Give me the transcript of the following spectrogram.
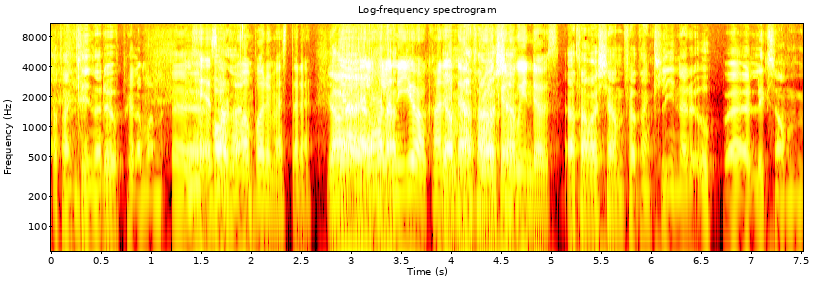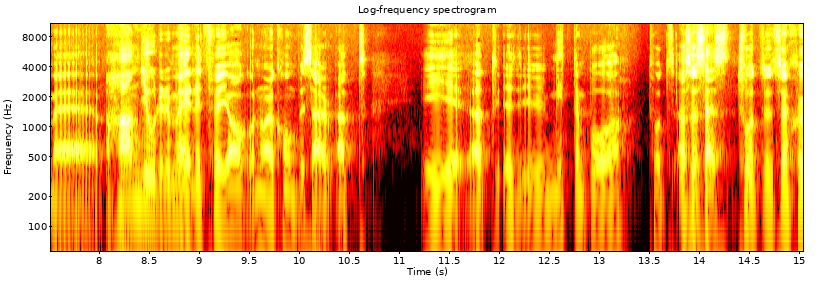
Att han cleanade upp hela man, eh, Nej, jag sa att han var borgmästare. Ja, eller men hela att- New York, han ja, där broken känd, windows. Att han var känd för att han cleanade upp, eh, liksom, eh, han gjorde det möjligt för jag och några kompisar att i, att, i mitten på 2000, alltså så här, 2007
